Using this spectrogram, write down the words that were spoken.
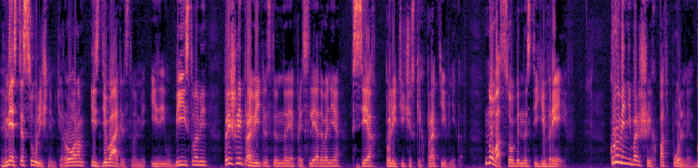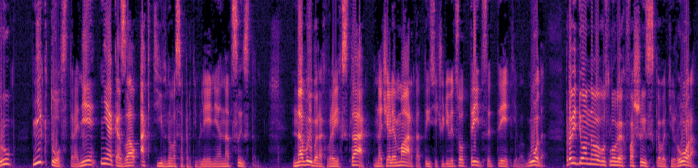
Вместе с уличным террором, издевательствами и убийствами пришли правительственные преследования всех политических противников, но в особенности евреев. Кроме небольших подпольных групп, никто в стране не оказал активного сопротивления нацистам. На выборах в Рейхстаг в начале марта 1933 года, проведенного в условиях фашистского террора,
